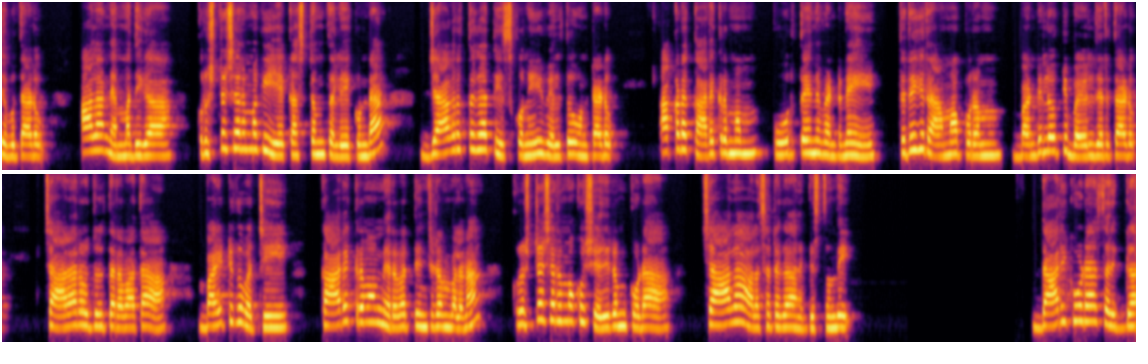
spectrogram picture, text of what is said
చెబుతాడు. అలా నెమ్మదిగా కృష్ణశర్మకి ఏ కష్టం తెలియకుండా జాగ్రత్తగా తీసుకుని వెళ్తూ ఉంటాడు. అక్కడ కార్యక్రమం పూర్తయిన వెంటనే తిరిగి రామాపురం బండిలోకి బయలుదేరుతాడు. చాలా రోజుల తర్వాత బయటకు వచ్చి కార్యక్రమం నిర్వర్తించడం వలన కృష్ణశర్మకు శరీరం కూడా చాలా అలసటగా అనిపిస్తుంది. దారి కూడా సరిగ్గా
